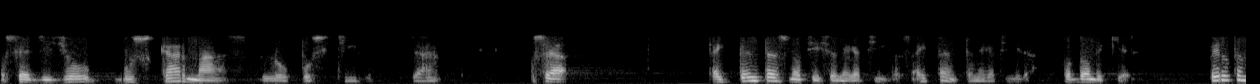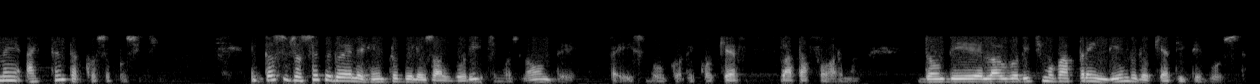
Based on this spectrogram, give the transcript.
ou seja, de eu buscar mais lo positivo, já. Ou seja, há tantas notícias negativas, há tanta negatividade, por donde quiera, pero também há tanta coisa positiva. Então, eu sempre dou o exemplo dos algoritmos, não, de Facebook ou de qualquer plataforma, onde o algoritmo vai aprendendo o que a ti te gusta.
